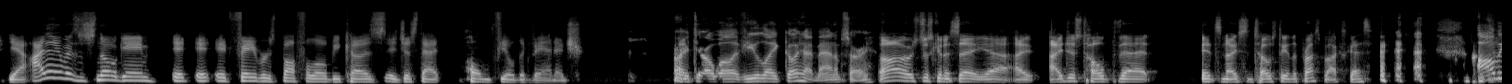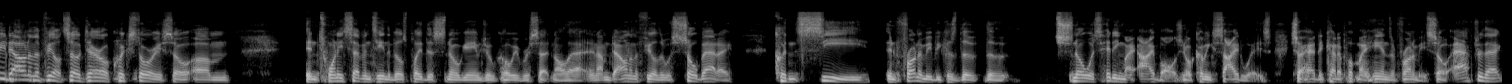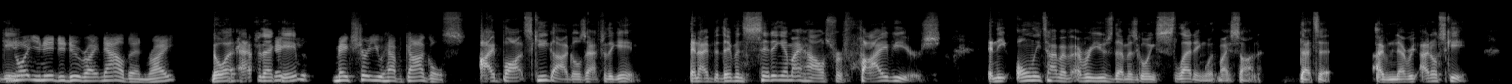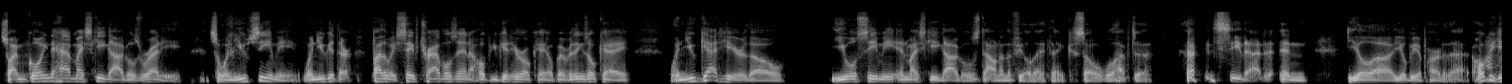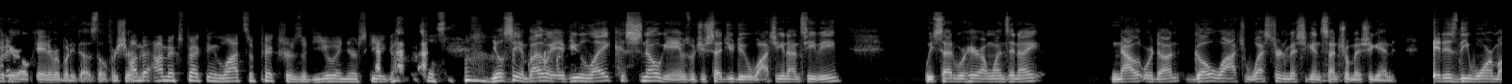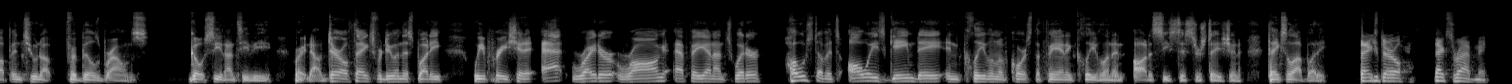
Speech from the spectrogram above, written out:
yeah, I think if it's a snow game, it it, it favors Buffalo because it's just that home field advantage. All right, Daryl. Well, if you like, go ahead, man. I'm sorry. Oh, I was just gonna say, yeah. I I just hope that it's nice and toasty in the press box, guys. I'll be down in the field. So, Daryl, quick story. So, um, in 2017, the Bills played this snow game, Jacoby Brissett and all that, and I'm down in the field. It was so bad I couldn't see in front of me because the the snow was hitting my eyeballs, you know, coming sideways. So I had to kind of put my hands in front of me. So after that game, you know what you need to do right now, then, right? You know what? After that make game, make sure you have goggles. I bought ski goggles after the game, and I they've been sitting in my house for five years, and the only time I've ever used them is going sledding with my son. That's it. I've never. I don't ski. So I'm going to have my ski goggles ready. So when you see me, when you get there, by the way, safe travels in. I hope you get here okay. I hope everything's okay. When you get here, though, you will see me in my ski goggles down in the field. I think so. We'll have to see that, and you'll uh, you'll be a part of that. I hope you get here okay, and everybody does though for sure. I'm, I'm expecting lots of pictures of you and your ski goggles. You'll see him. By the way, if you like snow games, which you said you do, watching it on TV, we said we're here on Wednesday night. Now that we're done, go watch Western Michigan, Central Michigan. It is the warm up and tune up for Bills Browns. Go see it on TV right now. Daryl, thanks for doing this, buddy. We appreciate it. At Ruiter Wrong, FAN on Twitter, host of It's Always Game Day in Cleveland, of course, the fan in Cleveland and Audacy sister station. Thanks a lot, buddy. Thanks, Daryl. Thanks for having me.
